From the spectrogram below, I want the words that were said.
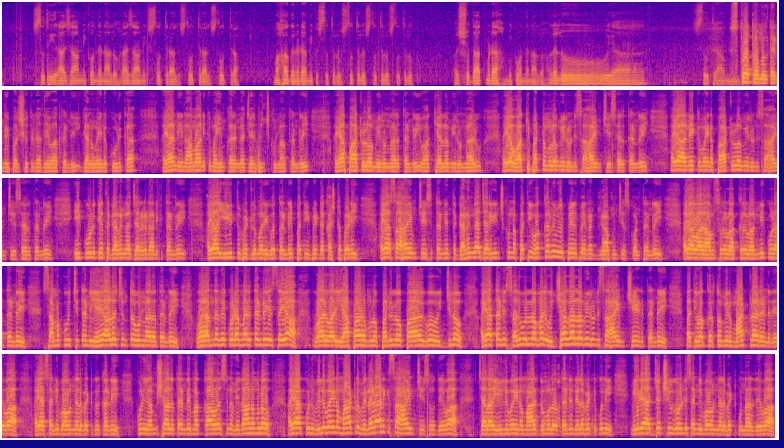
స్థుతి రాజా మీకు వందనాలు. రాజా మీకు స్తోత్రాలు. స్తోత్రాలు స్తోత్ర. మహాగణుడ మీకు స్థుతులు స్థుతులు స్థుతులు స్థుతులు పరిశుద్ధాత్మడ మీకు వందనాలు. హలలుయా స్తోత్రములు తండ్రి పరిశుద్ధుడ దేవా తండ్రి ఘనమైన కూడిక. అయా నీ నామానికి మహిమకరంగా జరిపించుకున్నావు తండ్రి. అయా పాటల్లో మీరున్నారు తండ్రి వాక్యాల్లో మీరున్నారు. అయా వాక్య పట్టణంలో మీరుండి సహాయం చేశారు తండ్రి. అయా అనేకమైన పాటల్లో మీరుండి సహాయం చేశారు తండ్రి. ఈ కూడికేత ఇంత ఘనంగా జరగడానికి తండ్రి. అయా ఈ యూత్ బిడ్డలు మరిగో తండ్రి ప్రతి బిడ్డ కష్టపడి అయా సహాయం చేసి తండ్రి ఇంత ఘనంగా జరిగించుకున్న ప్రతి ఒక్కరిని మీరు పేరు పైన జ్ఞాపం చేసుకోండి తండ్రి. అయా వారి అవసరాలు అక్కరలు అన్నీ కూడా తండ్రి సమకూర్చి తండ్రి ఏ ఆలోచనతో ఉన్నారో తండ్రి వారందరినీ కూడా మరి తండ్రి ఎస్సయ్యా వారి వారి వ్యాపారంలో పనిలో పాగు విద్యలో అయా తండ్రి చదువుల్లో మరి ఉద్యోగాల్లో మీరు సహాయం చేయండి తండ్రి. ప్రతి ఒక్కరితో మీరు మాట్లాడండి దేవా. అయా సన్నిభావం నిలబెట్టుకుని కానీ కొన్ని అంశాలు తండ్రి మాకు కావాల్సిన విధానంలో అయా కొన్ని విలువైన మాటలు వినడానికి సహాయం చేసావు దేవా. చాలా విలువైన మార్గములో తండ్రి నిలబెట్టుకుని మీరే అధ్యక్షులుగా ఉండి సన్నిభావం నిలబెట్టుకున్నారు దేవా.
